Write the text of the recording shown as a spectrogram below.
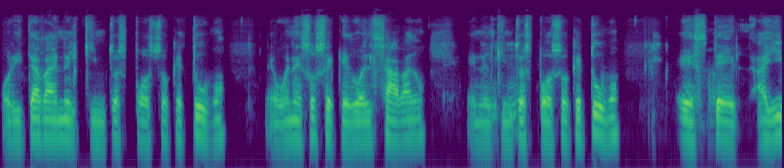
Ahorita va en el quinto esposo que tuvo, eh, o en eso se quedó el sábado, en el quinto esposo que tuvo. Este, ahí,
